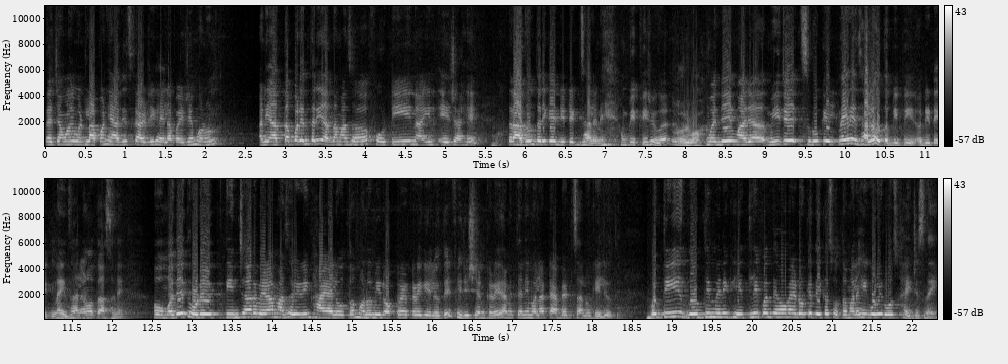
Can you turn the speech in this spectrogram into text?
त्याच्यामुळे म्हटलं आपण हे आधीच काळजी घ्यायला पाहिजे म्हणून आणि आतापर्यंत तरी आता माझं फोर्टी नाईन एज आहे. तर अजून तरी काही डिटेक्ट झालं नाही. बीपी शुगर. म्हणजे माझ्या मी जे सुरू केलं नाही नाही झालं होतं बीपी डिटेक्ट. नाही झालं नव्हतं असं नाही. हो मध्ये थोडे तीन चार वेळा माझं रिडिंग हाय आलं होतं म्हणून मी डॉक्टरकडे गेले होते फिजिशियनकडे आणि त्यांनी मला टॅबलेट चालू केली होती. पण ती दोन तीन महिने घेतली पण तेव्हा माझ्या डोक्यात एकच होतं मला ही गोळी रोज खायचीच नाही.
